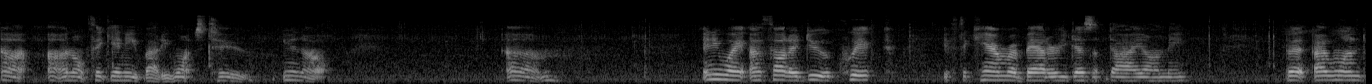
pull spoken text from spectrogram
Uh, I don't think anybody wants to, you know. Um, anyway, I thought I'd do a quick, if the camera battery doesn't die on me. But I wanted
